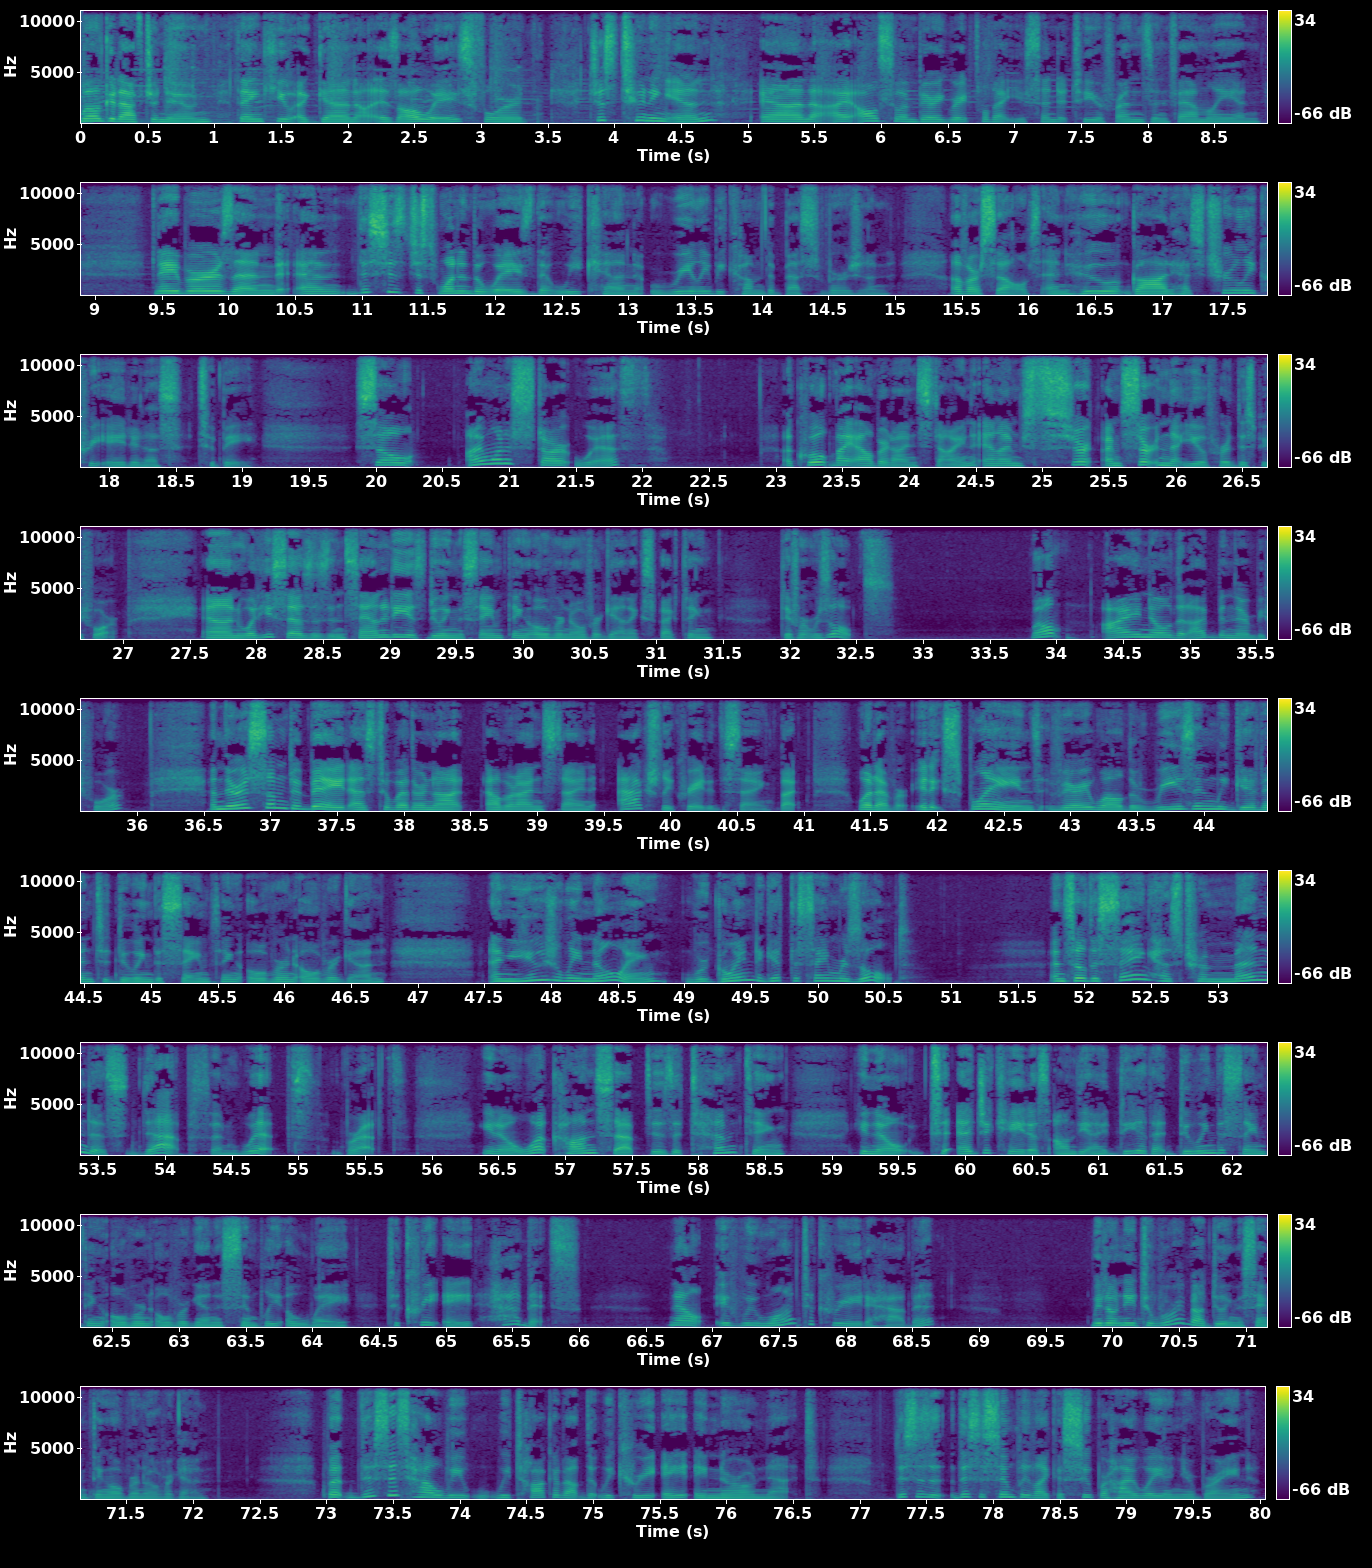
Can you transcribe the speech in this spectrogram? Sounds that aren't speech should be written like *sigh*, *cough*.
Well, good afternoon. Thank you again, as always, for just tuning in. And I also am very grateful that you send it to your friends and family and neighbors. And, and this is just one of the ways that we can really become the best version of ourselves and who God has truly created us to be. So I want to start with a quote by Albert Einstein, and I'm, sure, I'm certain that you have heard this before. And what he says is insanity is doing the same thing over and over again, expecting different results. Well, I know that I've been there before. And there is some debate as to whether or not Albert Einstein actually created the saying, but whatever. It explains very well the reason we give in to doing the same thing over and over again, and usually knowing we're going to get the same result. And so the saying has tremendous depth and width, breadth you know, what concept is attempting, you know, to educate us on the idea that doing the same thing over and over again is simply a way to create habits. Now, if we want to create a habit, we don't need to worry about doing the same thing over and over again. But this is how we, we talk about that we create a neural net. This is, this is simply like a superhighway in your brain.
